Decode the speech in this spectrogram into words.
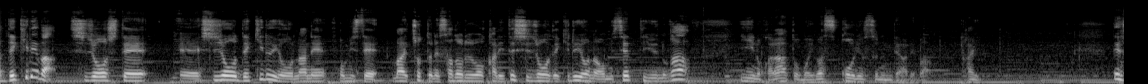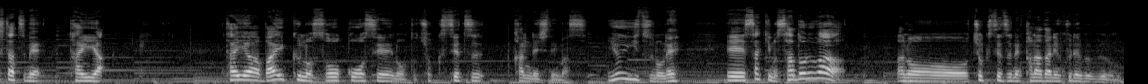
あ、できれば試乗して、えー、試乗できるようなね、お店、まあ、ちょっとね、サドルを借りて試乗できるようなお店っていうのがいいのかなと思います。購入するんであれば。はい。で、2つ目、タイヤ。タイヤはバイクの走行性能と直接関連しています。唯一のね、えー、さっきのサドルはあのー、直接ね体に触れる部分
